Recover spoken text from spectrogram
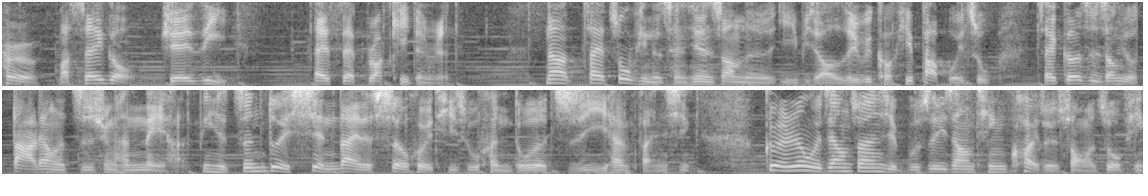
Her、Masego、Jay Z、ASAP Rocky 等人。那在作品的呈现上呢，以比较 lyrical hip hop 为主，在歌词中有大量的资讯和内涵，并且针对现代的社会提出很多的质疑和反省。个人认为这张专辑不是一张听快嘴爽的作品，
